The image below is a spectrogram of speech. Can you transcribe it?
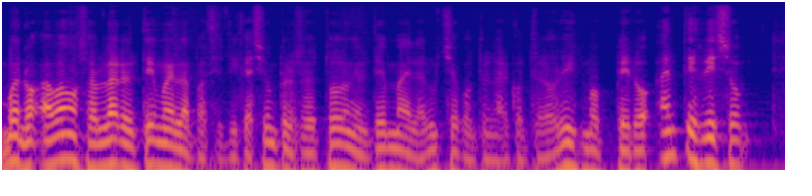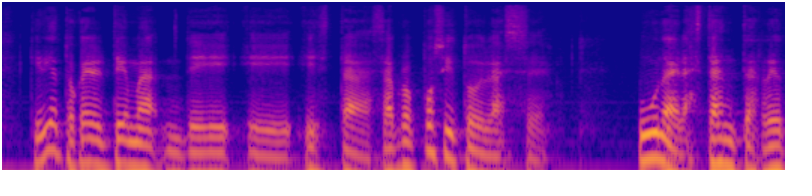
Bueno, ah, vamos a hablar del tema de la pacificación, pero sobre todo en el tema de la lucha contra el narcoterrorismo. Pero antes de eso, quería tocar el tema de eh, estas, a propósito de las, eh, una de las tantas re-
